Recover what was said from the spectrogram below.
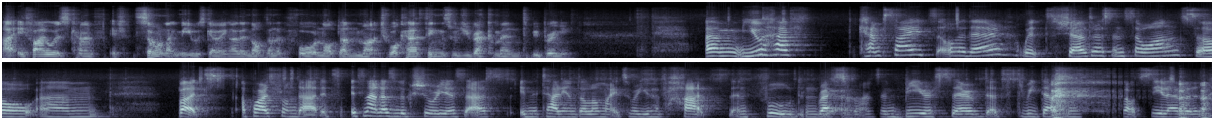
Uh, if I was kind of, if someone like me was going, either not done it before or not done much, what kind of things would you recommend to be bringing? Um, you have campsites over there with shelters and so on. So, um, but apart from that, it's it's not as luxurious as in Italian Dolomites where you have huts and food and restaurants yeah. and beer served at three thousand above sea level.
